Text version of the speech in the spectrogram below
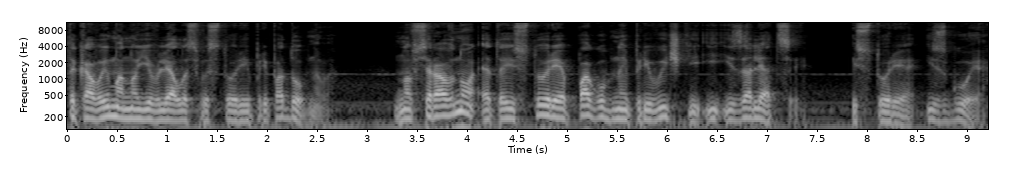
Таковым оно являлось в истории преподобного. Но все равно это история пагубной привычки и изоляции, история изгоя.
